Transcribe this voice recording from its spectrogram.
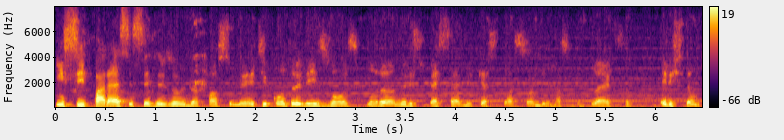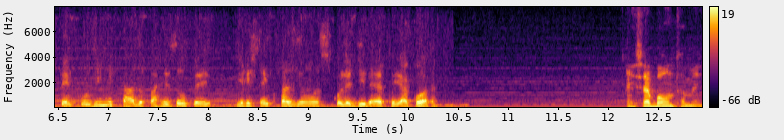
em si parece ser resolvida facilmente, e quando eles vão explorando, eles percebem que a situação é bem mais complexa, eles têm um tempo limitado para resolver e eles têm que fazer uma escolha direta e agora. Isso é bom também.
